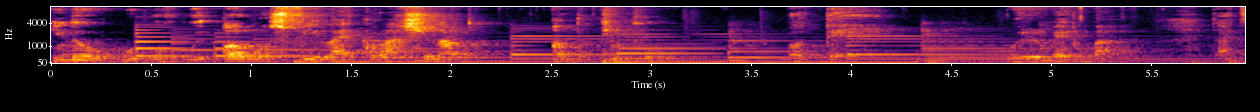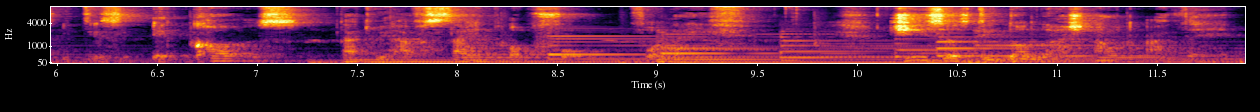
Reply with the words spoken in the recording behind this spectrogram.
You know, we, we almost feel like lashing out on the people. But then we remember that it is a cause that we have signed up for for life. Jesus did not lash out at them.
